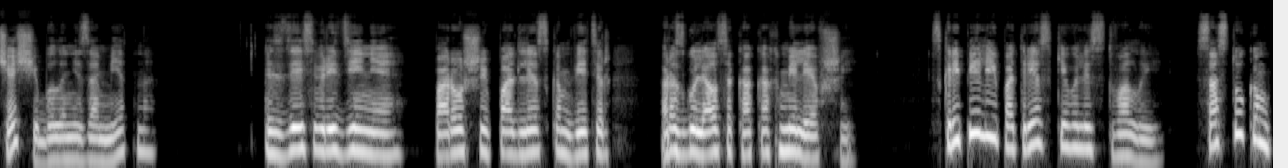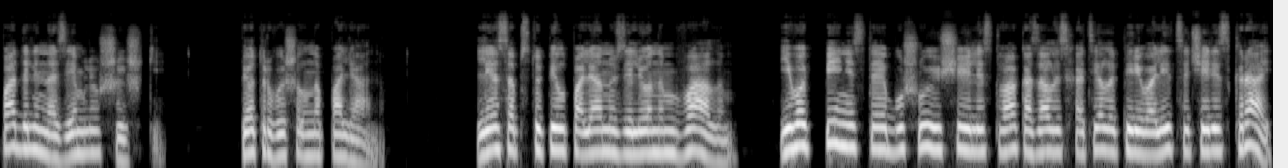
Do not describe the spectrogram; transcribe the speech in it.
Чаще было незаметно. Здесь, в Редине, поросший подлеском ветер разгулялся, как охмелевший. Скрипели и потрескивали стволы. Со стуком падали на землю шишки. Петр вышел на поляну. Лес обступил поляну зеленым валом. Его пенистая бушующая листва, казалось, хотела перевалиться через край,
